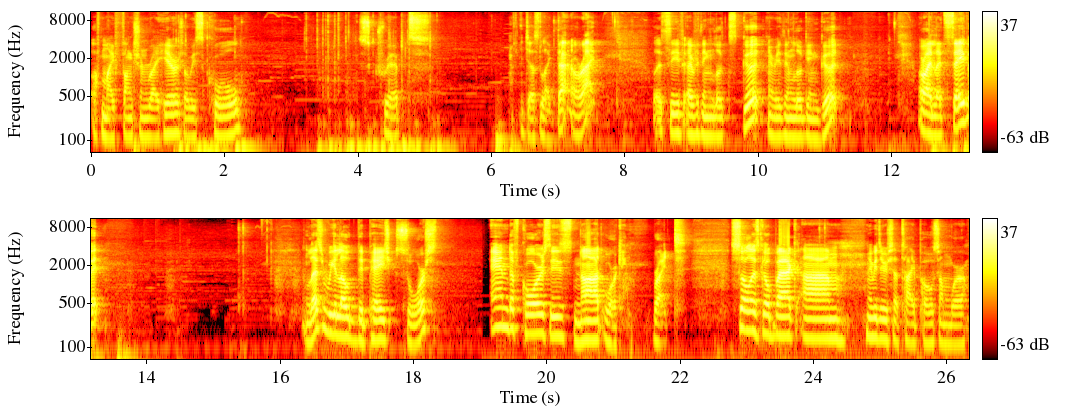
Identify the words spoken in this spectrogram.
of my function right here. So it's cool script just like that. All right. Let's see if everything looks good. Everything looking good. All right, let's save it. Let's reload the page source. And of course, it's not working. Right. So let's go back. Um, maybe there's a typo somewhere.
